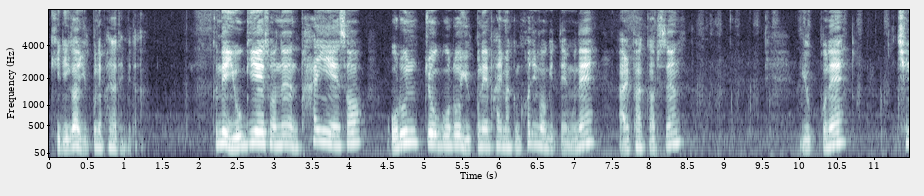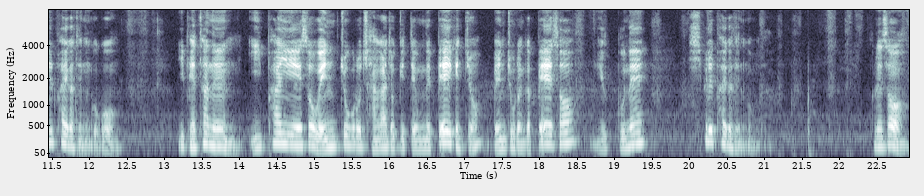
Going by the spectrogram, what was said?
길이가 6분의 파이가 됩니다. 근데 여기에서는 파이에서 오른쪽으로 6분의 파이만큼 커진 거기 때문에 알파 값은 6분의 7파이가 되는 거고 이 베타는 2파이에서 왼쪽으로 작아졌기 때문에 빼겠죠. 왼쪽으로 그러니까 빼서 6분의 11파이가 되는 겁니다. 그래서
